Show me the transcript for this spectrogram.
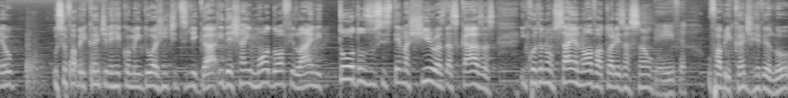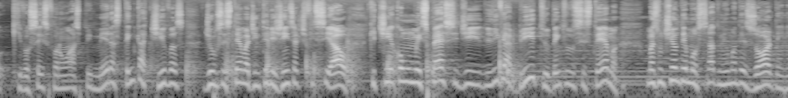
Eu, o seu fabricante ele recomendou a gente desligar e deixar em modo offline todos os sistemas Shiras das casas enquanto não sai a nova atualização. David. O fabricante revelou que vocês foram as primeiras tentativas de um sistema de inteligência artificial que tinha como uma espécie de livre-arbítrio dentro do sistema, mas não tinham demonstrado nenhuma desordem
